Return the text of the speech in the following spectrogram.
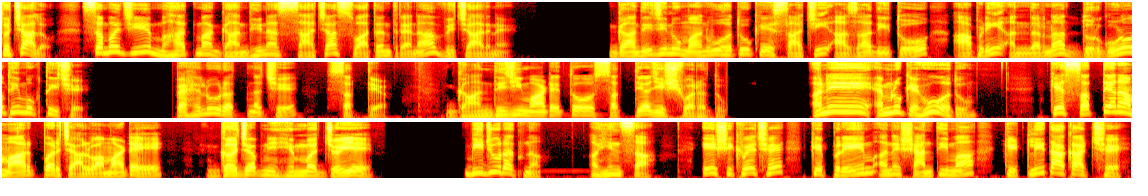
તો ચાલો, સમજીએ મહાત્મા ગાંધીના સાચા સ્વાતંત્ર્યના વિચારને. ગાંધીજીનું માનવું હતું કે સાચી આઝાદી તો આપણી અંદરના દુર્ગુણોથી મુક્તિ છે. પહેલું રત્ન છે સત્ય. ગાંધીજી માટે તો સત્ય જ ઈશ્વર હતું. અને એમનું કહેવું હતું કે સત્યના માર્ગ પર ચાલવા માટે ગજબની હિંમત જોઈએ. બીજું રત્ન, અહિંસા. એ શીખવે છે કે પ્રેમ અને શાંતિમાં કેટલી તાકાત છે.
